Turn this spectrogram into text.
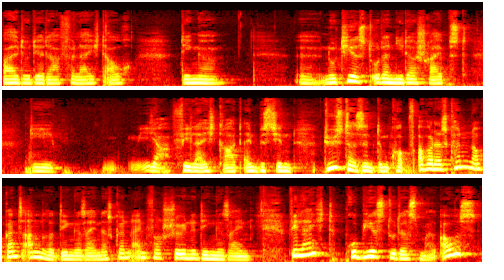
weil du dir da vielleicht auch Dinge äh, notierst oder niederschreibst, die ja, vielleicht gerade ein bisschen düster sind im Kopf, aber das können auch ganz andere Dinge sein. Das können einfach schöne Dinge sein. Vielleicht probierst du das mal aus.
